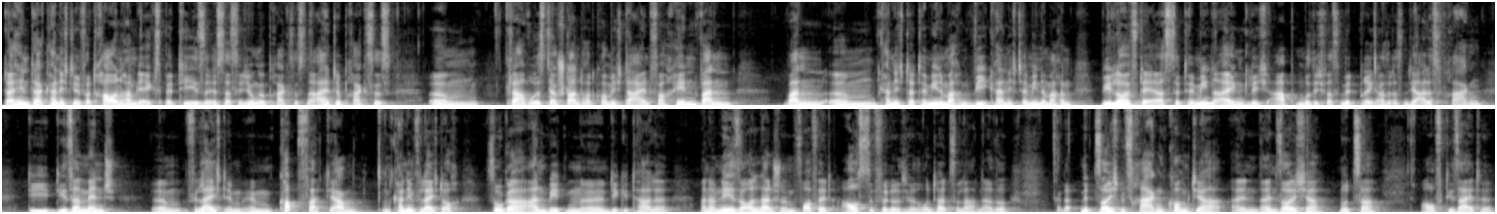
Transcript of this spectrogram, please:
dahinter? Kann ich denen vertrauen? Haben die Expertise? Ist das eine junge Praxis, eine alte Praxis? Ähm, klar, wo ist der Standort? Komme ich da einfach hin? Wann? Wann ähm, kann ich da Termine machen? Wie kann ich Termine machen? Wie läuft der erste Termin eigentlich ab? Muss ich was mitbringen? Also das sind ja alles Fragen, die dieser Mensch ähm, vielleicht im, im, Kopf hat, ja, und kann ihm vielleicht auch sogar anbieten, äh, digitale Anamnese online schon im Vorfeld auszufüllen und sich was runterzuladen. Also mit solchen Fragen kommt ja ein, ein solcher Nutzer auf die Seite.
